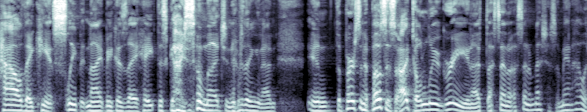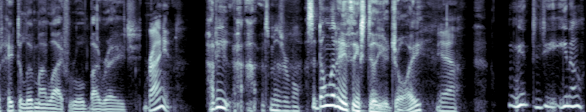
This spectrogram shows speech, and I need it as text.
how they can't sleep at night because they hate this guy so much and everything. And I, and the person that posted said, "I totally agree." And I, I sent a, I sent a message. I said, "Man, I would hate to live my life ruled by rage." Right. How do you? How, It's miserable. I said, "Don't let anything steal your joy." Yeah. you, you know,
